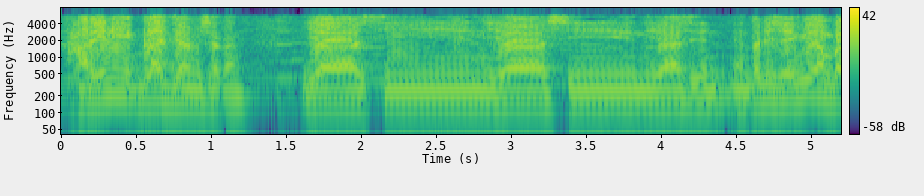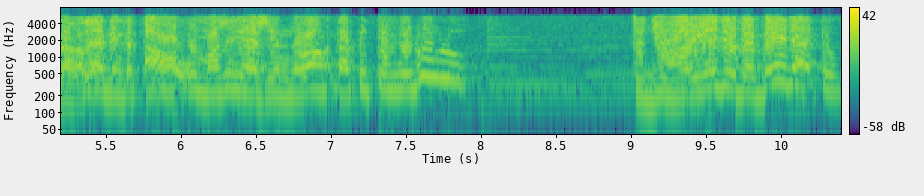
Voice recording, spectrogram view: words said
Hari ini belajar misalkan. Yasin, Yasin, Yasin. Yang tadi saya bilang barangkali ada yang ketawa. Oh masa Yasin doang. Tapi tunggu dulu. Tujuh hari aja udah beda tuh.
